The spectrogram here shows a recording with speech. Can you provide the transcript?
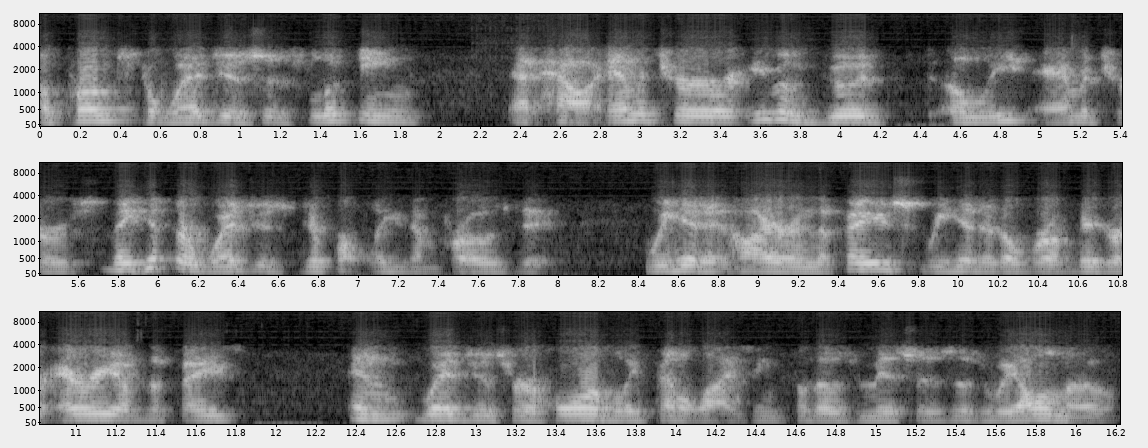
approach to wedges is looking at how amateur, even good elite amateurs, they hit their wedges differently than pros do. We hit it higher in the face. We hit it over a bigger area of the face. And wedges are horribly penalizing for those misses, as we all know.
